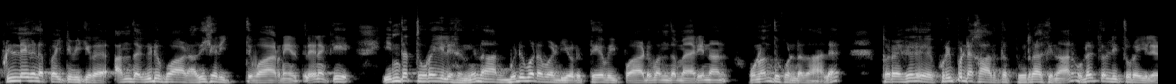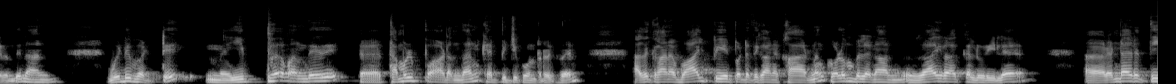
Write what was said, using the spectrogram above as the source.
பிள்ளைகளை பயிற்றுவிக்கிற அந்த ஈடுபாடு அதிகரித்து வார நேரத்தில் எனக்கு இந்த துறையிலிருந்து நான் விடுபட வேண்டிய ஒரு தேவைப்பாடு வந்த மாதிரி நான் உணர்ந்து கொண்டதால் பிறகு குறிப்பிட்ட காலத்து பிறகு நான் உடற்கல்வித்துறையிலிருந்து நான் விடுபட்டு இப்போ வந்து தமிழ் பாடம் தான் கற்பித்து கொண்டிருக்கிறேன். அதுக்கான வாய்ப்பு ஏற்பட்டதுக்கான காரணம் கொழும்பில் நான் ராய்ரா கல்லூரியில் ரெண்டாயிரத்தி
